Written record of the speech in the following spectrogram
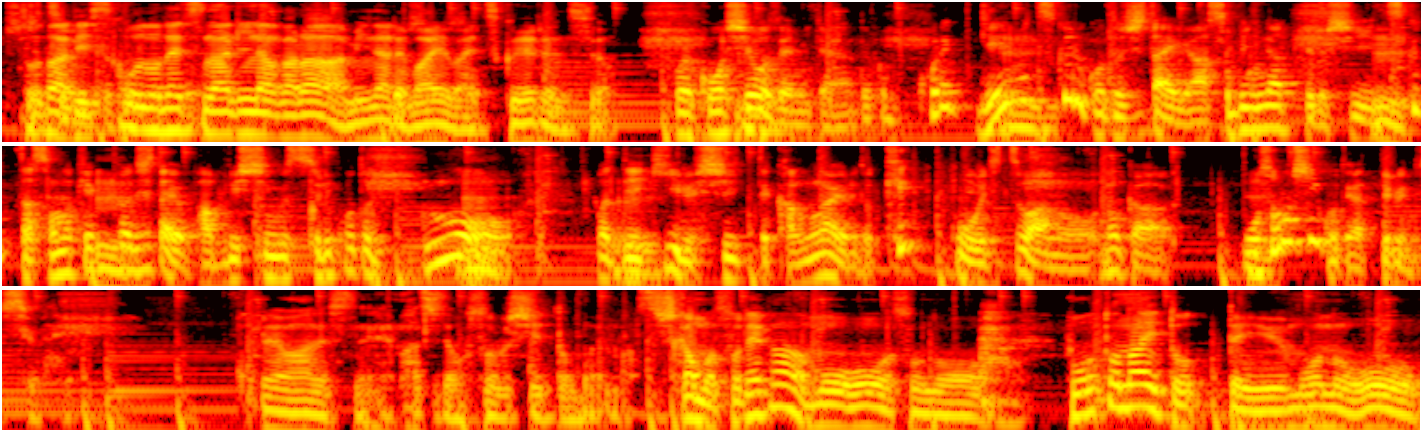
そうだディスコードでつなぎながらみんなでワイワイ作れるんですよ。これこうしようぜみたいな。でこれゲーム作ること自体が遊びになってるし、うん。作ったその結果自体をパブリッシングすることも、まあ、できるしって考えると結構実はあのなんか恐ろしいことやってるんですよね。これはですね、マジで恐ろしいと思います。しかもそれがもう、その、フォートナイトっていうものを、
